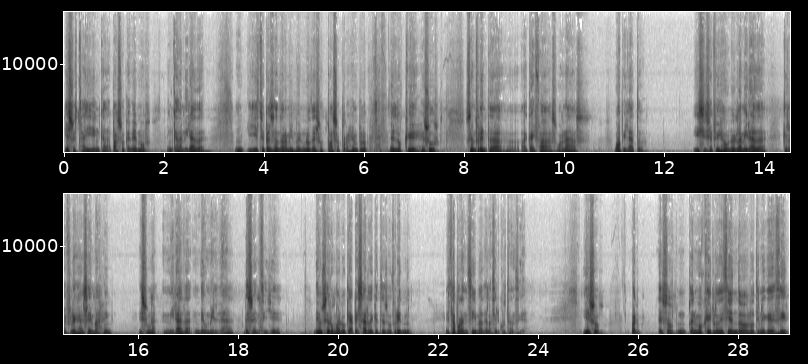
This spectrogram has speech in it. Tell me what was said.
Y eso está ahí en cada paso que vemos, en cada mirada. Mm, y estoy pensando ahora mismo en uno de esos pasos, por ejemplo, en los que Jesús se enfrenta a Caifás o a Anás o a Pilato. Y si se fija uno en la mirada que refleja esa imagen, es una mirada de humildad, de sencillez, de un ser humano que a pesar de que esté sufriendo, está por encima de las circunstancias. Y eso, bueno, eso tenemos que irlo diciendo, lo tiene que decir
